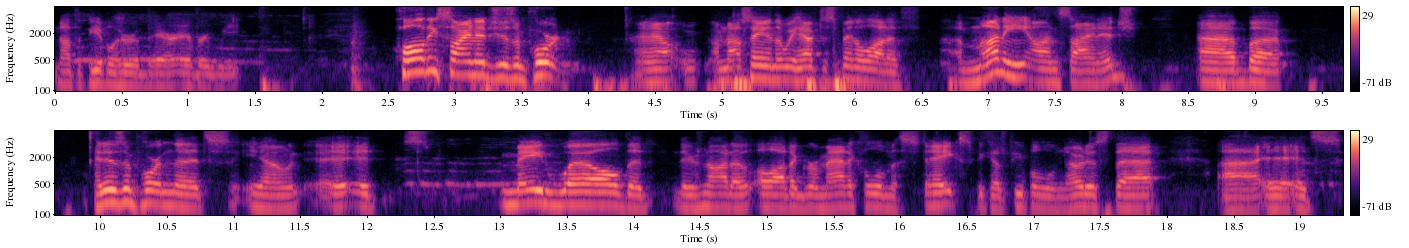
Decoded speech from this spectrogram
not the people who are there every week. Quality signage is important. Now I'm not saying that we have to spend a lot of uh, money on signage, uh, but it is important that it's you know it, it's made well that there's not a, a, lot of grammatical mistakes because people will notice that uh, it, it's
